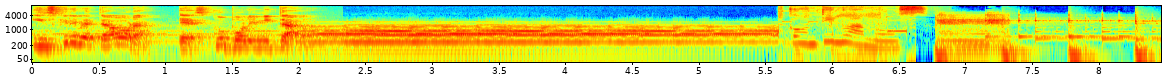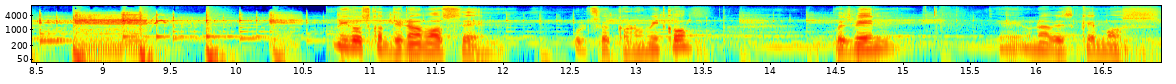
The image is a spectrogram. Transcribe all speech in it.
Inscríbete ahora, es cupo limitado. Continuamos. Amigos, continuamos en Pulso Económico. Pues bien, eh, una vez que hemos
